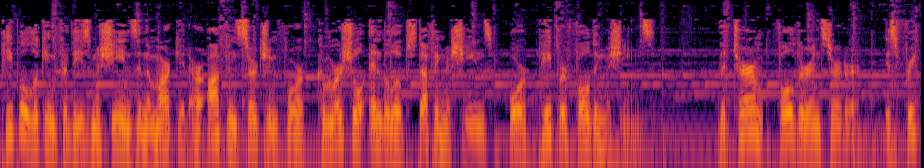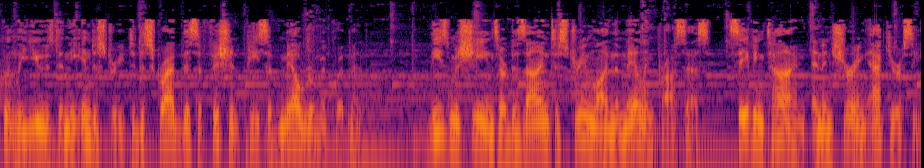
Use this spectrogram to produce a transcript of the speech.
People looking for these machines in the market are often searching for commercial envelope stuffing machines or paper folding machines. The term folder inserter is frequently used in the industry to describe this efficient piece of mailroom equipment. These machines are designed to streamline the mailing process, saving time and ensuring accuracy.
